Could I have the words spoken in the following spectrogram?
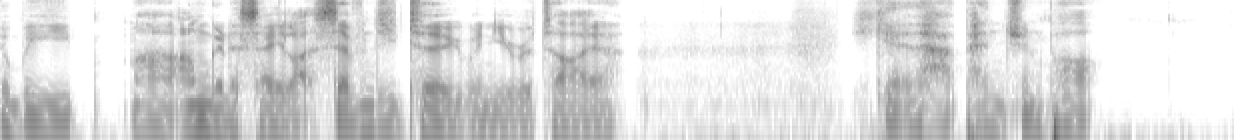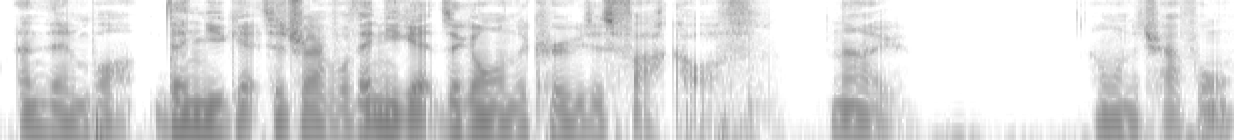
you'll be uh, I'm going to say like 72 when you retire. You get that pension pot and then what? Then you get to travel. Then you get to go on the cruises. Fuck off. No. I want to travel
